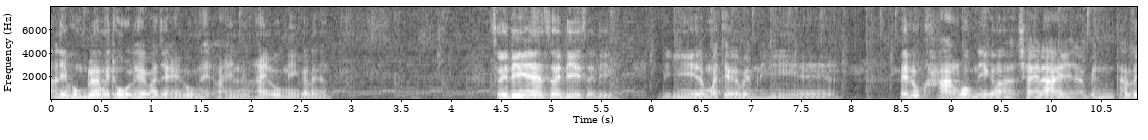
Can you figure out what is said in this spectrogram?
อันนี้ผมเลือกไม่ถูกเลยว่าจะให้รูปไหนเอาให้ให้รูปนี้ก็แล้วกัน สวยดีนะสวยดีสวยดี นี่ต้องมาเจอแบบนี้ให้รูปข้างผมนี่ก็ใช้ได้นะ เป็นทะเล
